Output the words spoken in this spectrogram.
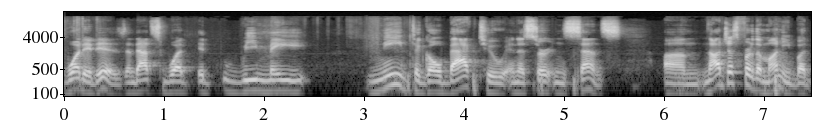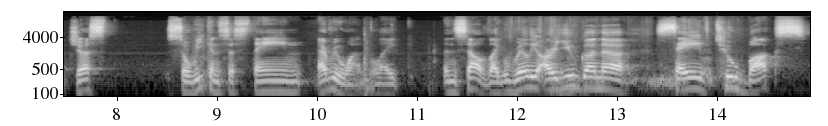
what it is and that's what it we may need to go back to in a certain sense um, not just for the money but just so we can sustain everyone like themselves like really are you gonna save two bucks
